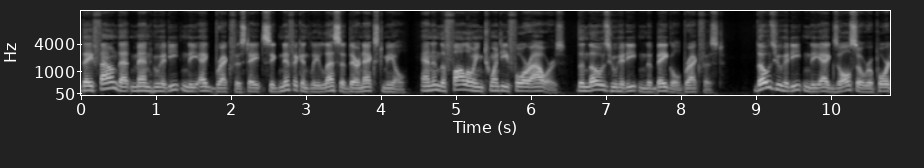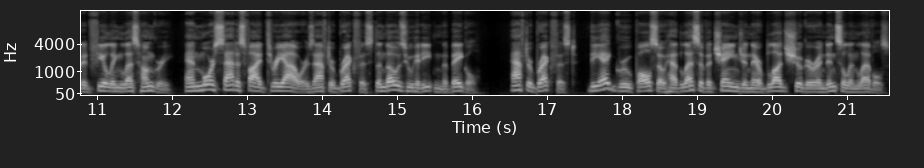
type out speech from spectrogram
They found that men who had eaten the egg breakfast ate significantly less at their next meal and in the following 24 hours than those who had eaten the bagel breakfast. Those who had eaten the eggs also reported feeling less hungry and more satisfied three hours after breakfast than those who had eaten the bagel. After breakfast, the egg group also had less of a change in their blood sugar and insulin levels,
